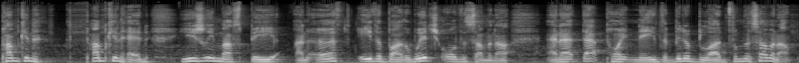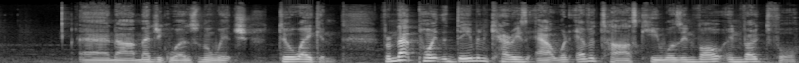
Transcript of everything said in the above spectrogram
Pumpkin Pumpkinhead usually must be unearthed either by the witch or the summoner, and at that point needs a bit of blood from the summoner and uh, magic words from the witch to awaken. From that point, the demon carries out whatever task he was invoked for.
